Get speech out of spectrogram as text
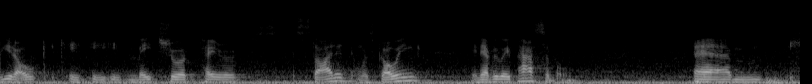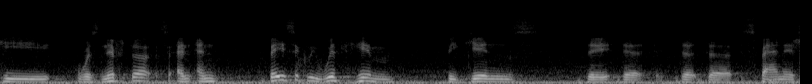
you know, he, he made sure Torah started and was going in every way possible. Um, he was nifta, and, and basically with him begins the, the, the, the Spanish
